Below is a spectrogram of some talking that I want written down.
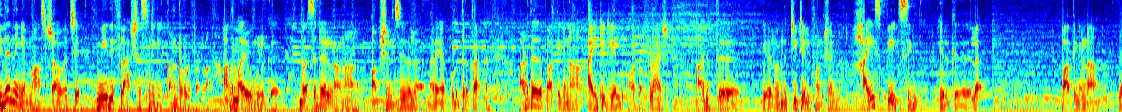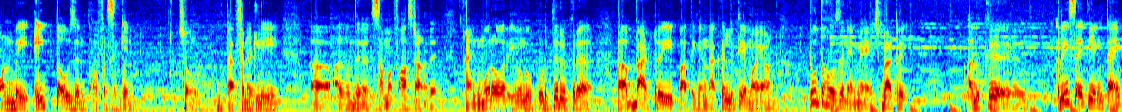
இதை நீங்கள் மாஸ்டராக வச்சு மீதி ஃப்ளாஷஸ் நீங்கள் கண்ட்ரோல் பண்ணலாம். அது மாதிரி உங்களுக்கு வெர்சடைலான ஆப்ஷன்ஸ் இதில் நிறையா கொடுத்துருக்காங்க. அடுத்தது பார்த்தீங்கன்னா ஐடிடிஎல் ஆட்டோ ஃப்ளாஷ் அடுத்து இதில் வந்து TTL function high speed sync இருக்குது இதில். பார்த்தீங்கன்னா one by eight thousand of a second so definitely uh, அது வந்து செம்ம ஃபாஸ்டானது அண்ட் மோரோவர் இவங்க கொடுத்துருக்கிற பேட்ரி uh, பார்த்தீங்கன்னாக்க lithium ion two thousand mAh battery அதுக்கு recycling time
